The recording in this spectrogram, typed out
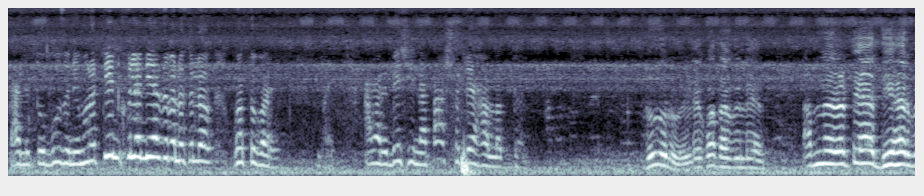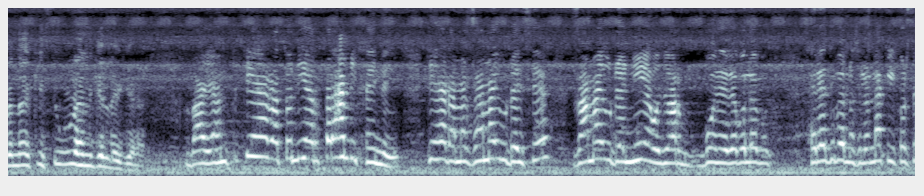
তাহলে তো বুঝুনি মনে টিন খুলে নিয়ে যাবে না গতবারে। ভাই আমার বেশি না পাঁচশো টাকা হালত দেন। দূর এটা কথা কইলেন। আপনারা টেহা দিয়ে হারবেন না কিছু উড়ান কে লেগে ভাই আমি তো তো নিয়ে আর আমি খাই নাই। টেহারা আমার জামাই উঠাইছে জামাই উঠাই নিয়ে ওই আর বোনেরে বলে ছেড়ে দিবেন না ছিল না কি করছে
